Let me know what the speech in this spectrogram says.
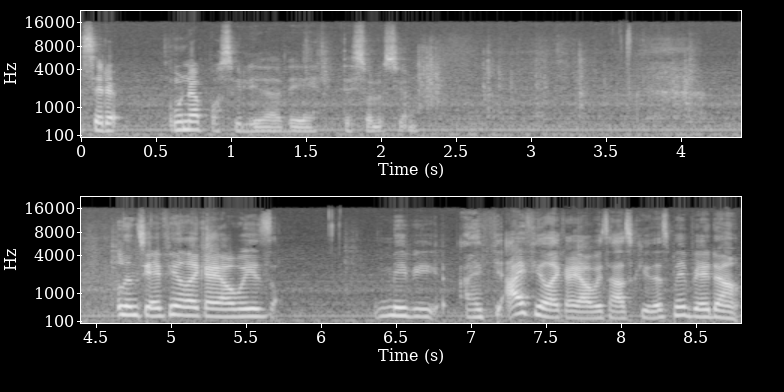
ser una posibilidad de, de solución. Lindsay, I feel like I always, maybe, I, I feel like I always ask you this, maybe I don't,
